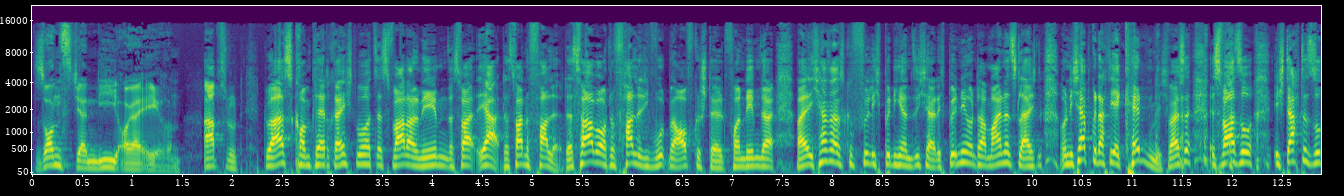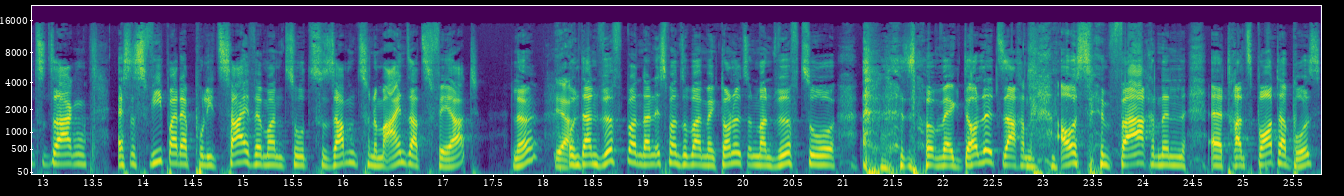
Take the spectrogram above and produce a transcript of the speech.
Sonst ja nie euer Ehren. Absolut. Du hast komplett recht, Moritz. Es war daneben. Das war, ja, das war eine Falle. Das war aber auch eine Falle, die wurde mir aufgestellt von dem da, weil ich hatte das Gefühl, ich bin hier in Sicherheit. Ich bin hier unter meinesgleichen. Und ich habe gedacht, ihr kennt mich, weißt du? Es war so, ich dachte sozusagen, es ist wie bei der Polizei, wenn man so zusammen zu einem Einsatz fährt. Ne? Ja. Und dann wirft man, dann ist man so bei McDonalds und man wirft so, so McDonalds-Sachen aus dem fahrenden äh, Transporterbus,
